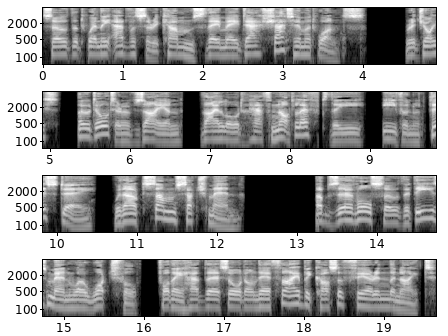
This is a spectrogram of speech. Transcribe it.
so that when the adversary comes they may dash at him at once. Rejoice, O daughter of Zion, thy Lord hath not left thee, even at this day, without some such men. Observe also that these men were watchful, for they had their sword on their thigh because of fear in the night.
